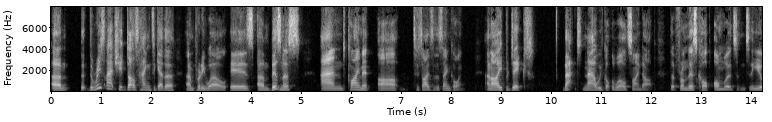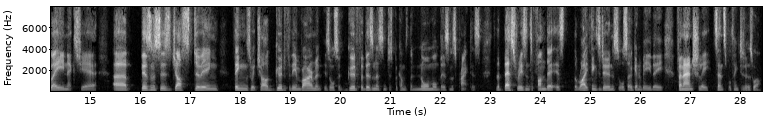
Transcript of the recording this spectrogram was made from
Um, the, the reason actually it does hang together um, pretty well is um, business and climate are two sides of the same coin. And I predict that now we've got the world signed up that from this COP onwards into the UAE next year, uh, businesses just doing things which are good for the environment is also good for business and just becomes the normal business practice. The best reason to fund it is the right thing to do, and it's also going to be the financially sensible thing to do as well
